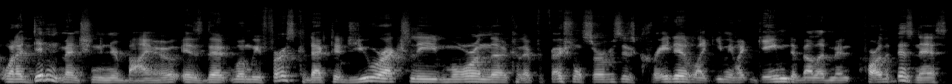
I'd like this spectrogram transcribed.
What I didn't mention in your bio is that when we first connected, you were actually more in the kind of professional services, creative, like even like game development part of the business.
